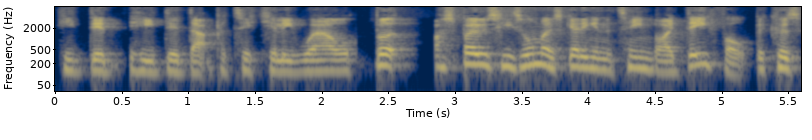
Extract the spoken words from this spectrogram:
he did, he did that particularly well. But I suppose he's almost getting in the team by default because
